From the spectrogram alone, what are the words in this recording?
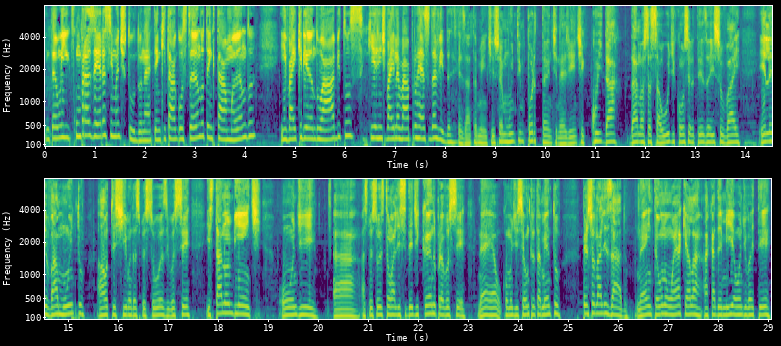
Então, e com prazer acima de tudo, né? Tem que estar tá gostando, tem que estar tá amando e vai criando hábitos que a gente vai levar para o resto da vida. Exatamente, isso é muito importante, né? A gente cuidar da nossa saúde, com certeza isso vai elevar muito a autoestima das pessoas e você está no ambiente onde ah, as pessoas estão ali se dedicando para você, né? É, como eu disse, é um tratamento personalizado, né? Então não é aquela academia onde vai ter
